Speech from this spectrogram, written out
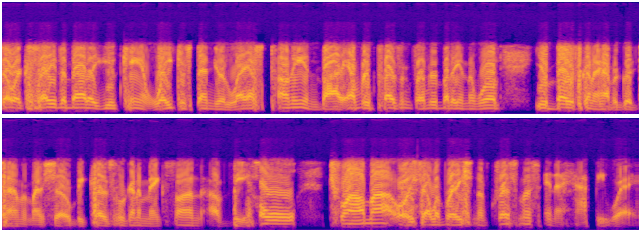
so excited about it you can't wait to spend your last penny and buy every present for everybody in the world, you're both going to have a good time in my show because we're going to make fun of the whole trauma or celebration of Christmas in a happy way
